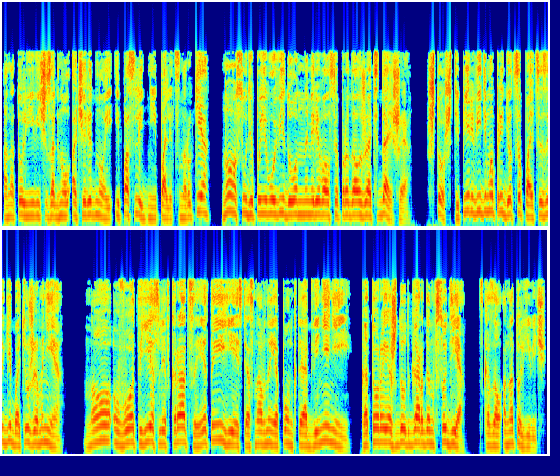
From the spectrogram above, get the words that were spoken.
Анатольевич загнул очередной и последний палец на руке, но, судя по его виду, он намеревался продолжать дальше. Что ж, теперь, видимо, придется пальцы загибать уже мне. Но вот если вкратце, это и есть основные пункты обвинений, которые ждут Гарден в суде, — сказал Анатольевич.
